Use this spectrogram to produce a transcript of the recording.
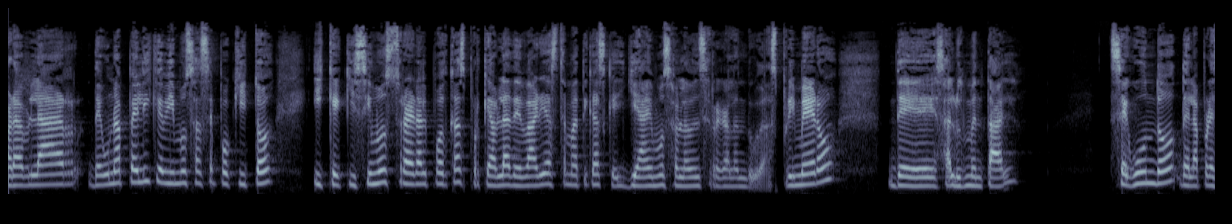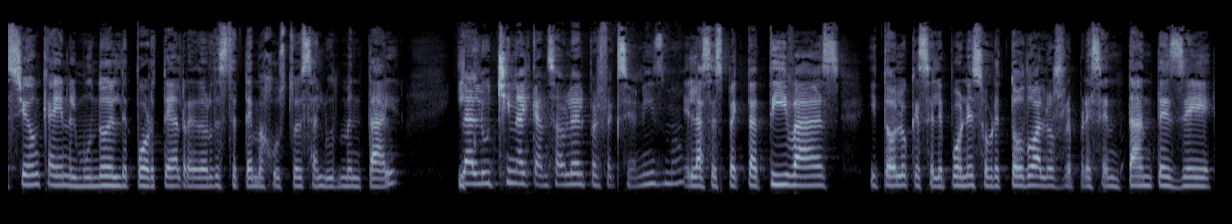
para hablar de una peli que vimos hace poquito y que quisimos traer al podcast porque habla de varias temáticas que ya hemos hablado en Se Regalan Dudas. Primero, de salud mental. Segundo, de la presión que hay en el mundo del deporte alrededor de este tema justo de salud mental. la lucha inalcanzable del perfeccionismo. Las expectativas y todo lo que se le pone sobre todo a los representantes de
